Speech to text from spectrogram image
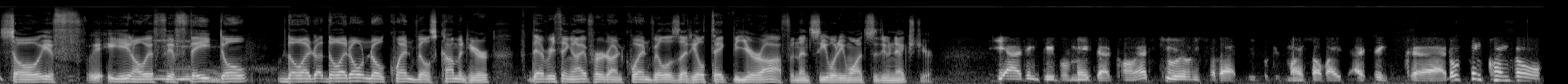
So if you know if if they don't though I though I don't know Quenneville's coming here, everything I've heard on Quenville is that he'll take the year off and then see what he wants to do next year. Yeah, I think people made that call. That's too early for that. Because myself, I I think uh, I don't think Quenville.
